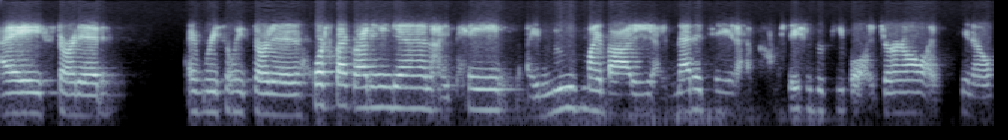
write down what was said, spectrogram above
I started, I've recently started horseback riding again. I paint, I move my body, I meditate, I have conversations with people, I journal, I, you know,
